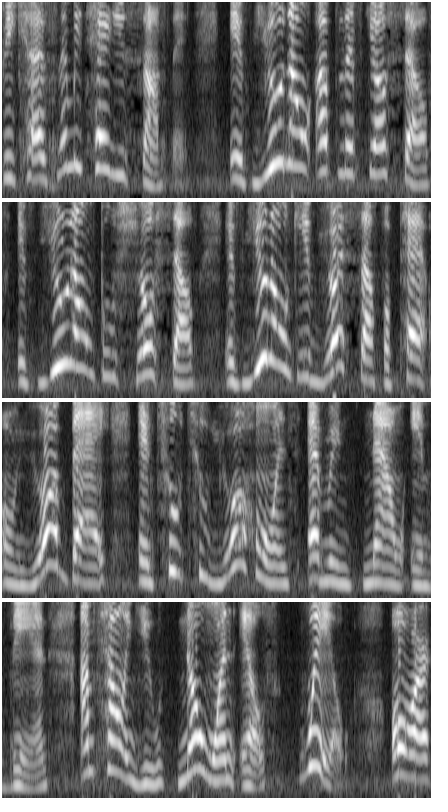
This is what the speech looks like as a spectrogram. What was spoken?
Because let me tell you something. If you don't uplift yourself, if you don't boost yourself, if you don't give yourself a pat on your back and toot to your horns every now and then, I'm telling you, no one else will. Or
